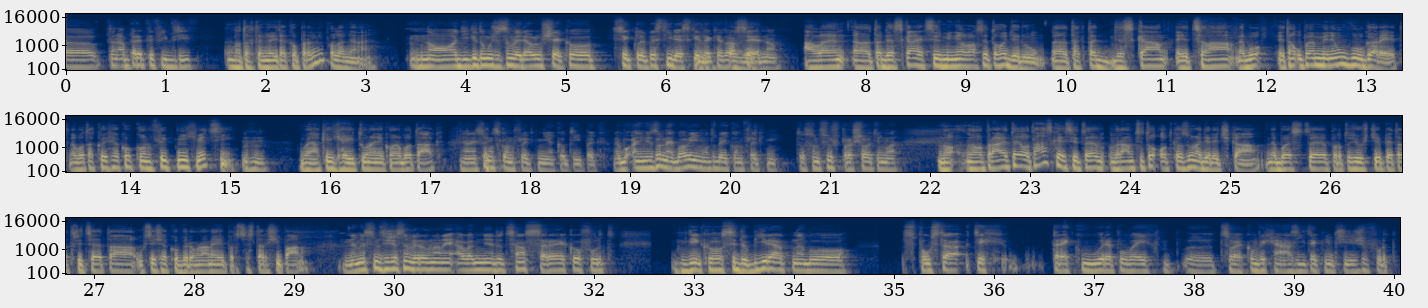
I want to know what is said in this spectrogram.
ten aperitiv jít dřív. no tak to měli jako první, podle mě, ne? No, díky tomu, že jsem vydal už jako tři klipy z té desky, tak je to asi jedno. Ale uh, ta deska, jak jsi zmínil vlastně toho dědu, uh, tak ta deska je celá, nebo je tam úplně minimum vulgarit, nebo takových jako konfliktních věcí. Mm-hmm. Nebo nějakých hejtů na někoho, nebo tak. Já nejsem moc konfliktní jako týpek. Nebo ani mě to nebaví moc být konfliktní. To jsem si už prošel tímhle. No, no právě to je otázka, jestli to je v rámci toho odkazu na dědečka, nebo jestli to je, protože už ti je 35 a už jsi jako vyrovnaný prostě starší pán. Nemyslím si, že jsem vyrovnaný, ale mě docela sere jako furt někoho si dobírat, nebo spousta těch tracků repových, eh, co jako vychází, tak mně přijde, že furt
